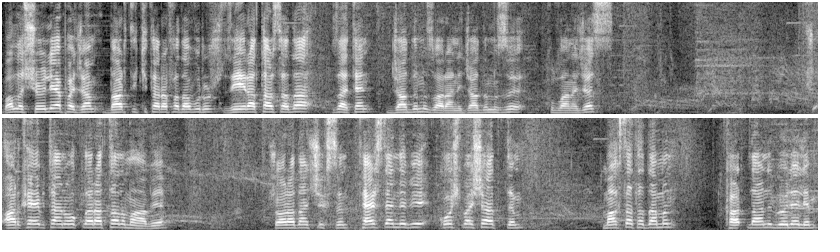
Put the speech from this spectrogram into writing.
Valla şöyle yapacağım. Dart iki tarafa da vurur. Zehir atarsa da zaten cadımız var. Hani cadımızı kullanacağız. Şu arkaya bir tane oklar atalım abi. Şu aradan çıksın. Tersten de bir koş başa attım. Maksat adamın kartlarını bölelim.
